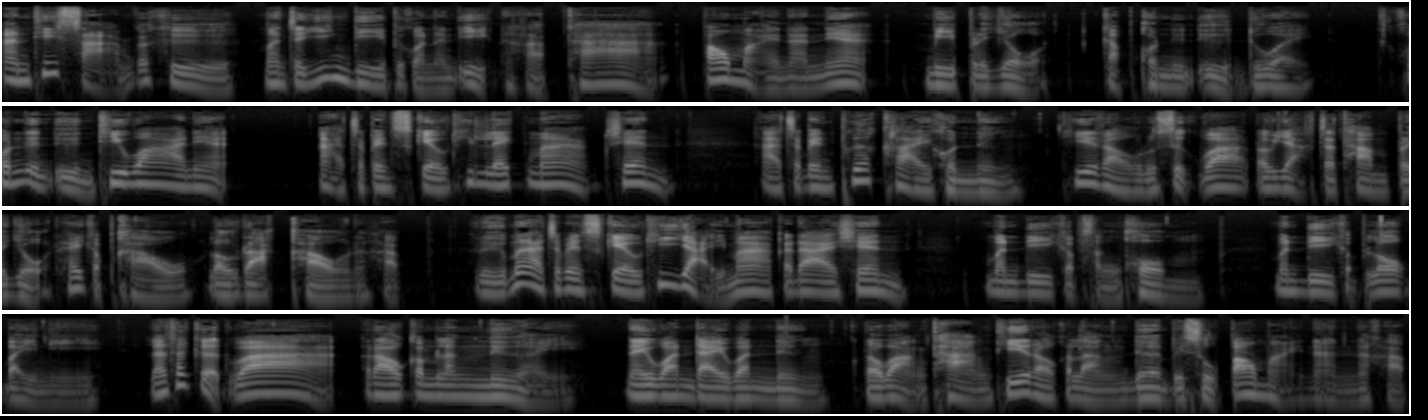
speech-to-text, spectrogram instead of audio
อันที่ 3 ก็คือมันจะยิ่งดีไปกว่านั้นอีกนะครับ ถ้าเป้าหมายนั้นเนี่ยมีประโยชน์กับคนอื่นๆด้วย คนอื่นๆที่ว่าเนี่ยอาจจะเป็นสเกลที่เล็กมาก เช่น อาจจะเป็นเพื่อใครคนหนึ่งที่เรารู้สึกว่าเราอยากจะทำประโยชน์ให้กับเขา เรารักเขานะครับ หรือมันอาจจะเป็นสเกลที่ใหญ่มากก็ได้ เช่น มันดีกับสังคม มันดีกับโลกใบนี้ แล้วถ้าเกิดว่าเรากำลังเหนื่อย ในวันใดวันหนึ่ง ระหว่างทางที่เรากำลังเดินไปสู่เป้าหมายนั้นนะครับ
